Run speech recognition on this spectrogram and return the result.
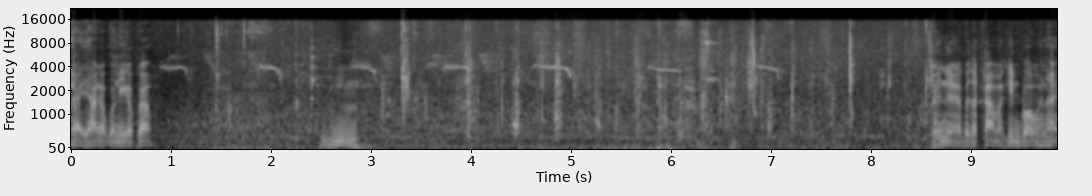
ได้ย่างกับวันนี้ครับครับอืมเหนื่อยไปตะกร้ามากินพร้อมกันได้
